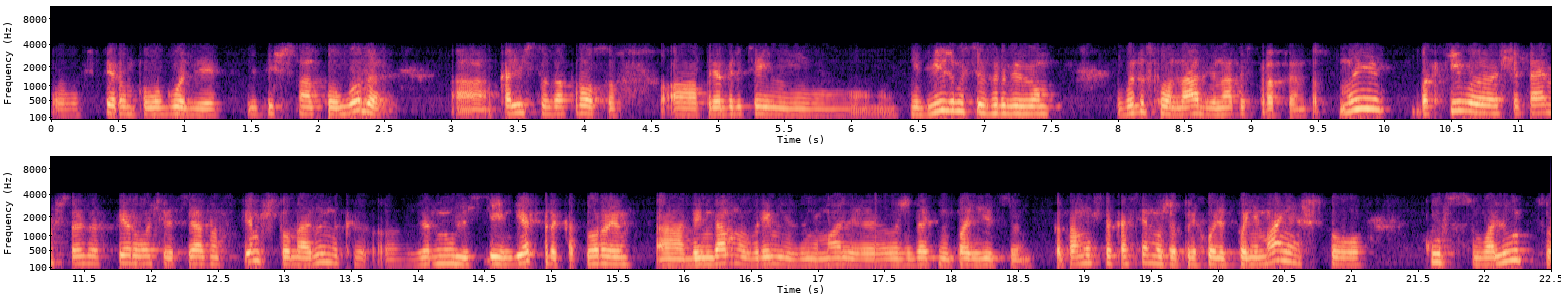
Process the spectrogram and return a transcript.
э, в первом полугодии 2016 года э, количество запросов о приобретении недвижимости за рубежом выросло на 12%. Мы в активе считаем, что это в первую очередь связано с тем, что на рынок э, вернулись те инвесторы, которые э, до недавнего времени занимали ожидательную позицию. Потому что ко всем уже приходит понимание, что курс валют э,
